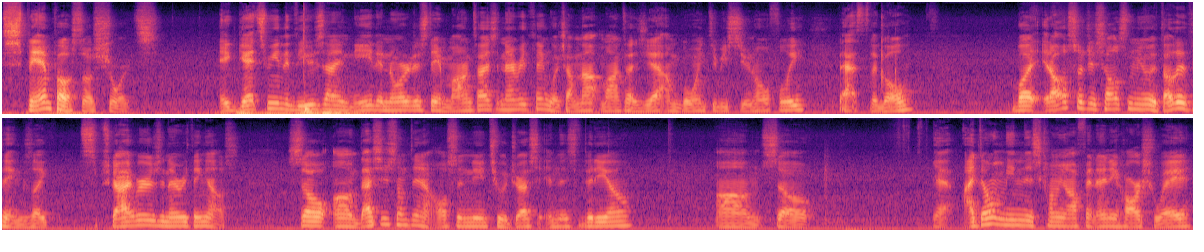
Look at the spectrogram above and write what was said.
spam post those shorts. It gets me the views that I need in order to stay monetized and everything, which I'm not monetized yet. I'm going to be soon, hopefully. That's the goal. But it also just helps me with other things like subscribers and everything else. So um, that's just something I also need to address in this video. Um, so yeah, I don't mean this coming off in any harsh way.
